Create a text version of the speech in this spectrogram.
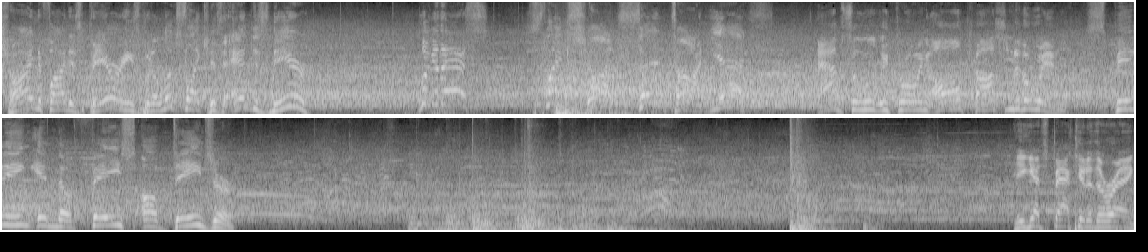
Trying to find his bearings, but it looks like his end is near. Look at this. Slingshot senton, yes. Absolutely throwing all caution to the wind. Spitting in the face of danger. He gets back into the ring.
